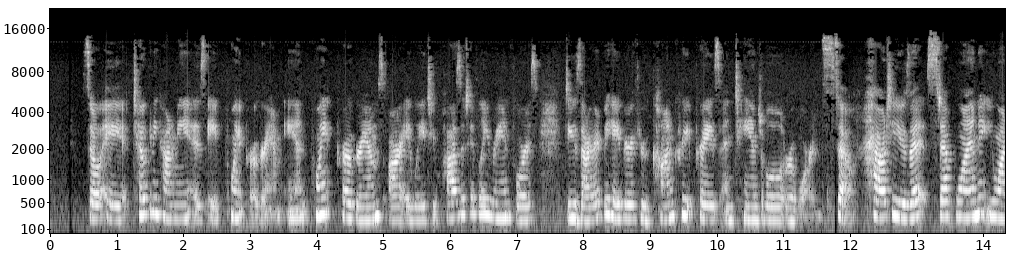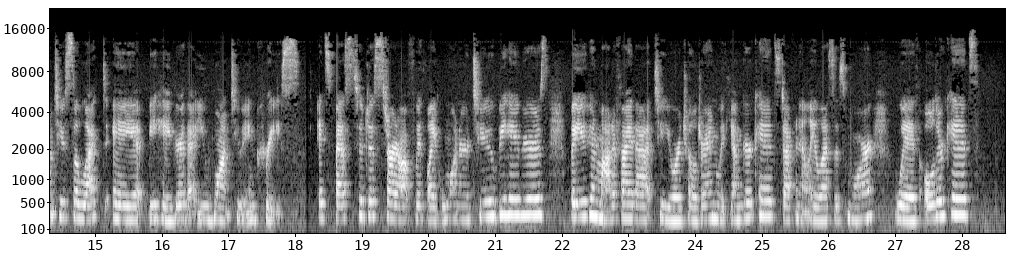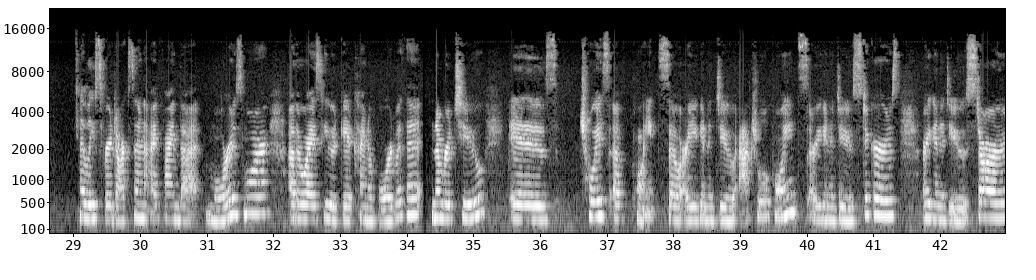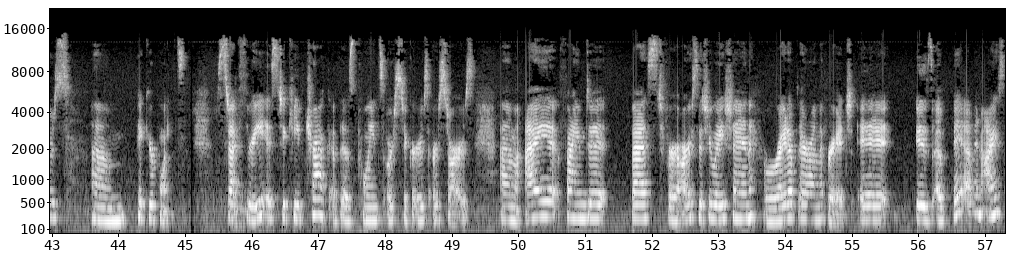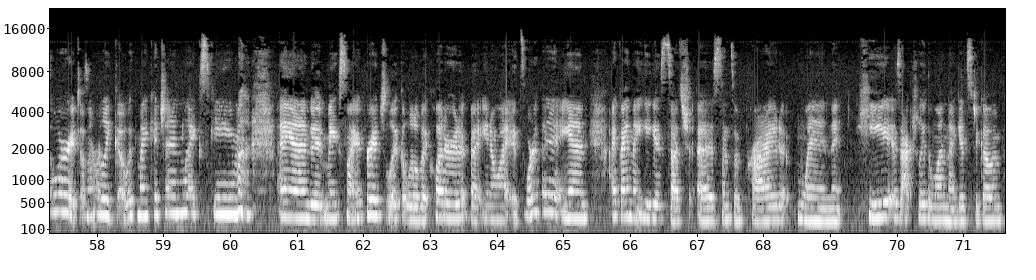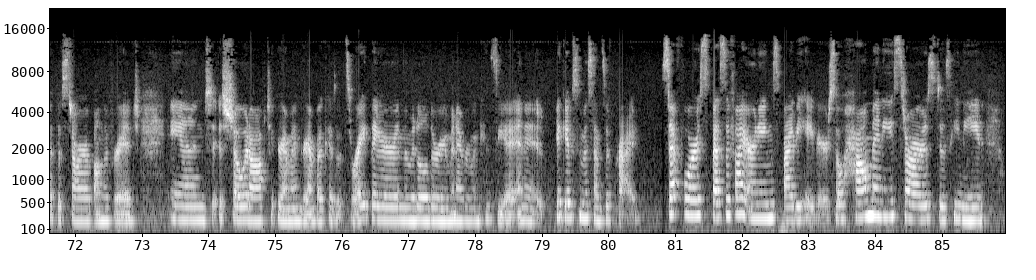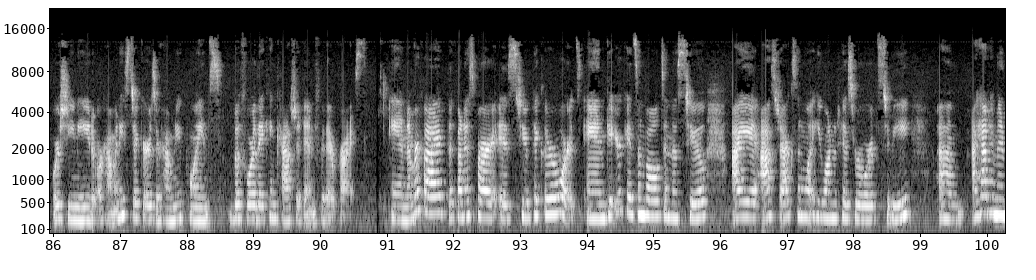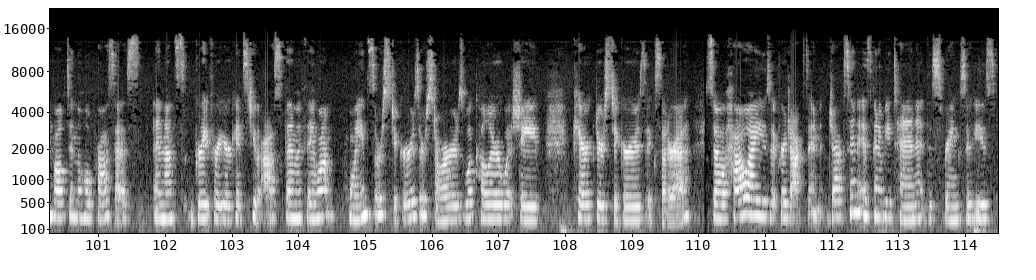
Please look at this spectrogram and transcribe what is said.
So a token economy is a point program and point programs are a way to positively reinforce desired behavior through concrete praise and tangible rewards. So how to use it. Step one, you want to select a behavior that you want to increase it's best to just start off with like one or two behaviors, but you can modify that to your children. With younger kids, definitely less is more. With older kids, at least for Jackson, I find that more is more. Otherwise, he would get kind of bored with it. Number two is choice of points. So are you going to do actual points? Are you going to do stickers? Are you going to do stars? Um, pick your points. Step three is to keep track of those points or stickers or stars. Um, I find it best for our situation right up there on the fridge. It is a bit of an eyesore. It doesn't really go with my kitchen like scheme and it makes my fridge look a little bit cluttered but you know what it's worth it and I find that he gets such a sense of pride when he is actually the one that gets to go and put the star up on the fridge and show it off to grandma and grandpa because it's right there in the middle of the room and everyone can see it and it, it gives him a sense of pride. Step four, specify earnings by behavior. So how many stars does he need or she need or how many stickers or how many points before they can cash it in for their prize. And number five, the funnest part is to pick the rewards and get your kids involved in this too. I asked Jackson what he wanted his rewards to be. Um, I had him involved in the whole process and that's great for your kids to ask them if they want points or stickers or stars, what color, what shape, character stickers, etc. So how I use it for Jackson. Jackson is going to be 10 this spring, so he's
